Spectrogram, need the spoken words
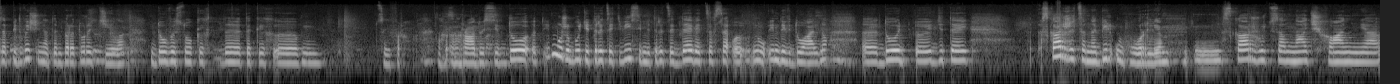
це підвищення температури тіла до високих е, таких е, цифр градусів. До може бути і 38, і 39, це все ну, індивідуально е, до е, дітей. Скаржиться на біль у горлі, скаржуться на чхання,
